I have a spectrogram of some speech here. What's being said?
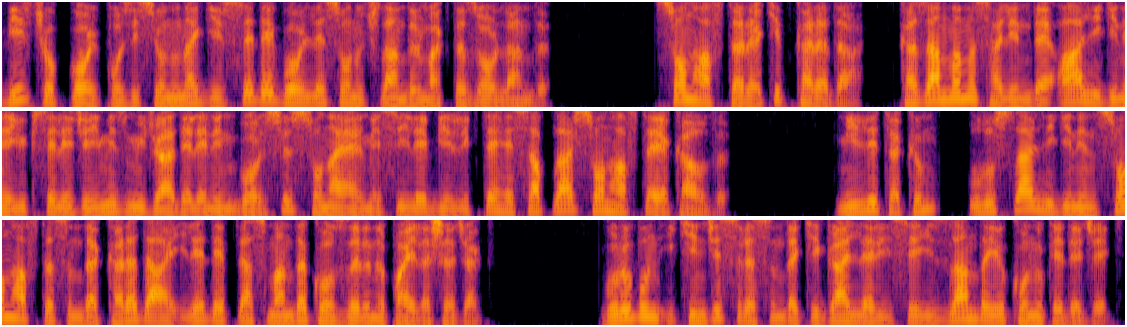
birçok gol pozisyonuna girse de golle sonuçlandırmakta zorlandı. Son hafta rakip Karadağ, kazanmamız halinde A Ligi'ne yükseleceğimiz mücadelenin golsüz sona ermesiyle birlikte hesaplar son haftaya kaldı. Milli takım, Uluslar Ligi'nin son haftasında Karadağ ile deplasmanda kozlarını paylaşacak. Grubun ikinci sırasındaki Galler ise İzlanda'yı konuk edecek.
